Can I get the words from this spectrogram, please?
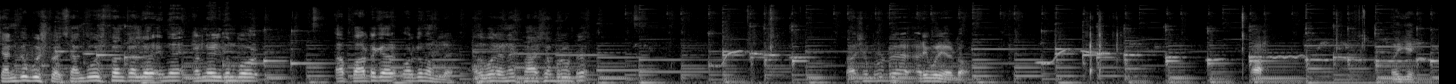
ശംഖുപുഷ്പം. ശംഖുപുഷ്പം കല്ല് എന്ന് കണ്ണെഴുതുമ്പോൾ ആ പാട്ടൊക്കെ ഓർക്കുന്നുണ്ടല്ലേ? അതുപോലെ തന്നെ ഫാഷൻ ഫ്രൂട്ട് ഫാഷൻ ഫ്രൂട്ട് അടിപൊളിയാട്ടോ. ആ നോക്കിയേ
